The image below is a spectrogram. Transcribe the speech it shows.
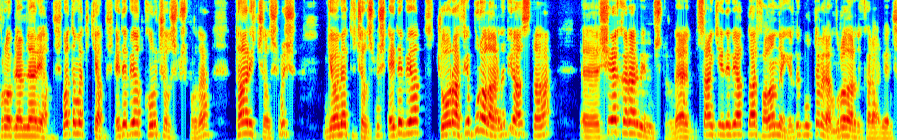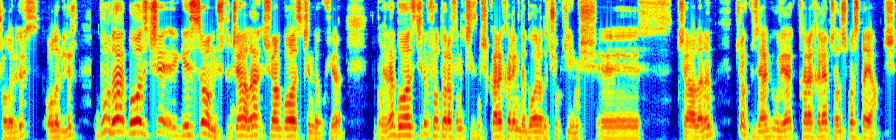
problemler yapmış, matematik yapmış, edebiyat konu çalışmış burada. Tarih çalışmış, geometri çalışmış, edebiyat, coğrafya buralarda biraz daha e, şeye karar verilmiş durumda. Yani sanki edebiyatlar falan da girdi. Muhtemelen buralarda karar vermiş olabiliriz. Olabilir. Burada Boğaziçi gezisi olmuştu. Çağla şu an Boğaziçi'nde okuyor. Ve Boğaziçi'nin fotoğrafını çizmiş. Kara kalem de bu arada çok iyiymiş. Ee, Çağla'nın. Çok güzel bir buraya kara kalem çalışması da yapmış.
